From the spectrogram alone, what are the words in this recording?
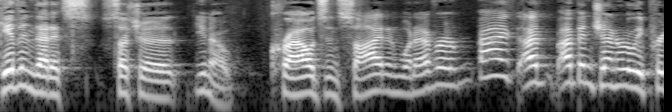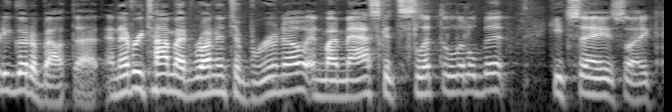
Given that it's such a you know crowds inside and whatever, I, I've, I've been generally pretty good about that. And every time I'd run into Bruno and my mask had slipped a little bit, he'd say, "It's like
